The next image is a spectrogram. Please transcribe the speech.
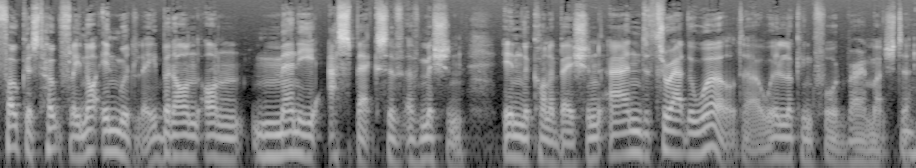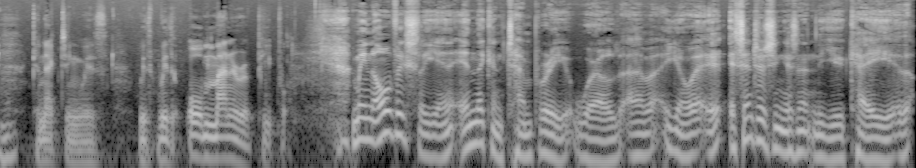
focused, hopefully, not inwardly, but on, on many aspects of, of mission in the conurbation and throughout the world. Uh, we're looking forward very much to mm-hmm. connecting with, with, with all manner of people. I mean, obviously, in, in the contemporary world, uh, you know, it, it's interesting, isn't it, in the UK?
